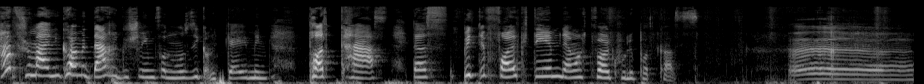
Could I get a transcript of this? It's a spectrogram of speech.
Ich habe schon mal in die Kommentare geschrieben von Musik und Gaming Podcast. Das bitte folgt dem, der macht voll coole Podcasts. Äh,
